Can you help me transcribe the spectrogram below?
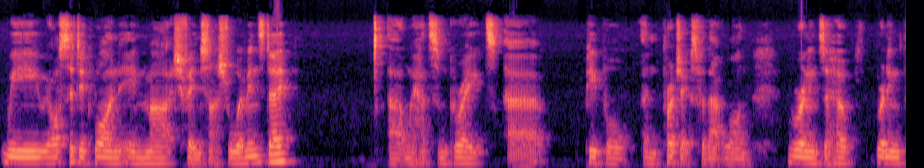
we also did one in March for International Women's Day. Uh, we had some great uh, people and projects for that one. Running to hope, running,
